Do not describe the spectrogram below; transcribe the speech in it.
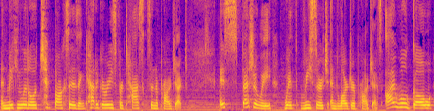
and making little checkboxes and categories for tasks in a project especially with research and larger projects. I will go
